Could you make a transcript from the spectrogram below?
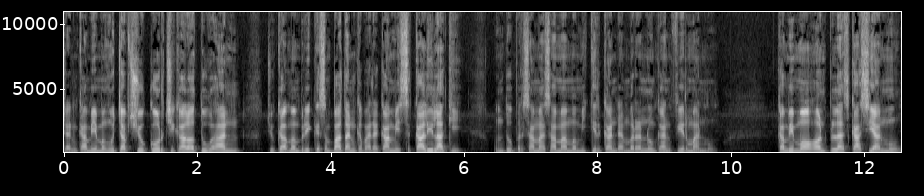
Dan kami mengucap syukur jikalau Tuhan juga memberi kesempatan kepada kami sekali lagi untuk bersama-sama memikirkan dan merenungkan firman-Mu. Kami mohon belas kasihan-Mu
